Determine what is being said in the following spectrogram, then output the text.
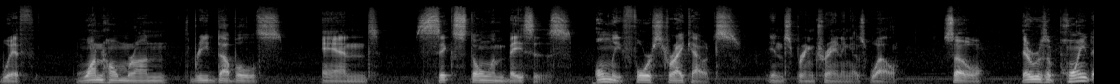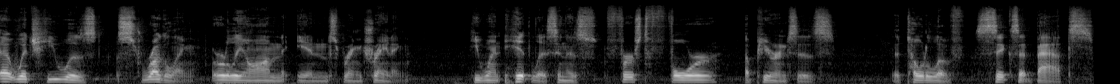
with one home run, three doubles, and six stolen bases. Only four strikeouts in spring training as well. So there was a point at which he was struggling early on in spring training. He went hitless in his first four appearances, a total of six at bats,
